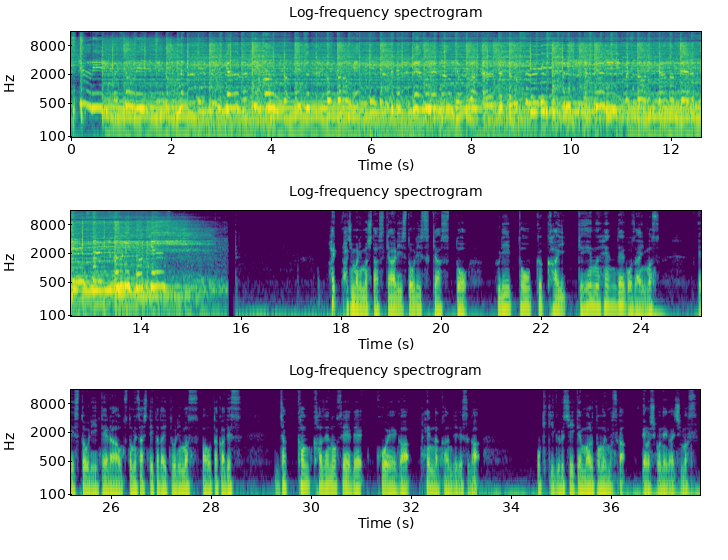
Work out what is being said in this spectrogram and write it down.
はい始まりました。スキャーリーストーリースキャスト。フリートーク会ゲーム編でございます、えー、ストーリーテラーを務めさせていただいております。バオタカです。若干風のせいで声が変な感じですがお聞き苦しい点もあると思いますがよろしくお願いします。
